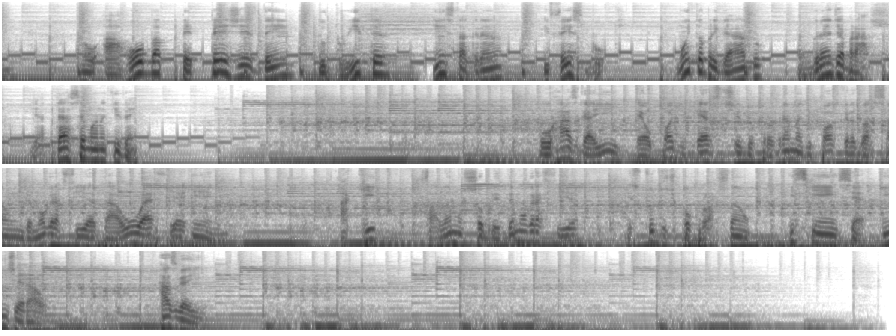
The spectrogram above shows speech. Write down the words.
no arroba ppgdem do Twitter, Instagram e Facebook. Muito obrigado, um grande abraço e até a semana que vem. O Rasgaí é o podcast do programa de pós-graduação em demografia da UFRN. Aqui falamos sobre demografia, estudos de população e ciência em geral. Rasgaí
